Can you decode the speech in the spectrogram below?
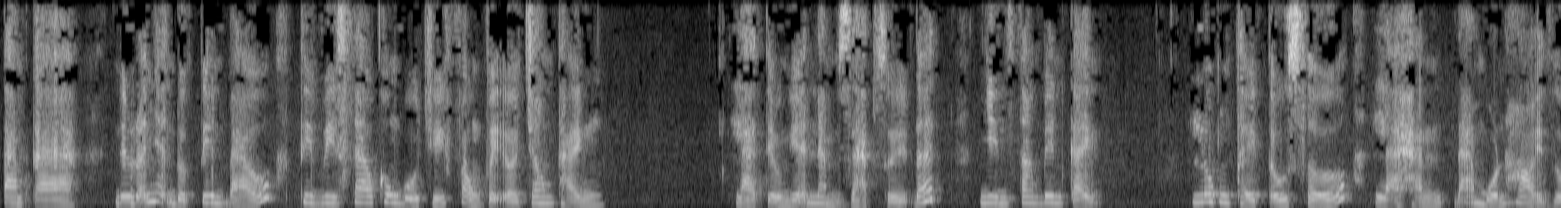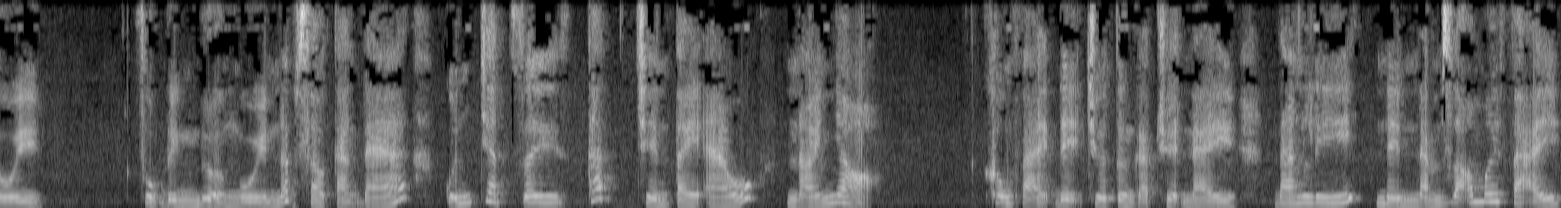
Tam ca nếu đã nhận được tin báo, Thì vì sao không bố trí phòng vệ ở trong thành? La Tiểu Nghĩa nằm dạp dưới đất, Nhìn sang bên cạnh. Lung thấy tấu sớ là hắn đã muốn hỏi rồi. Phục đình nửa ngồi nấp sau tảng đá, Quấn chặt dây thắt trên tay áo, Nói nhỏ. Không phải đệ chưa từng gặp chuyện này, Đáng lý nên nắm rõ mới phải.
